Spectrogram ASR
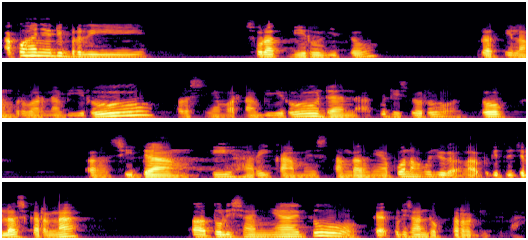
Aku hanya diberi surat biru gitu surat tilang berwarna biru harusnya warna biru dan aku disuruh untuk uh, sidang di hari Kamis. Tanggalnya pun aku juga nggak begitu jelas karena uh, tulisannya itu kayak tulisan dokter gitu lah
